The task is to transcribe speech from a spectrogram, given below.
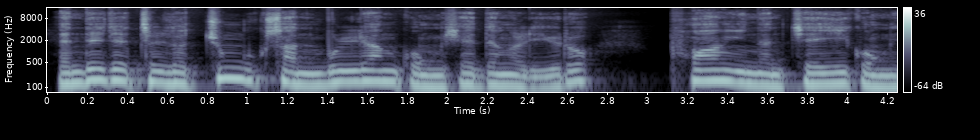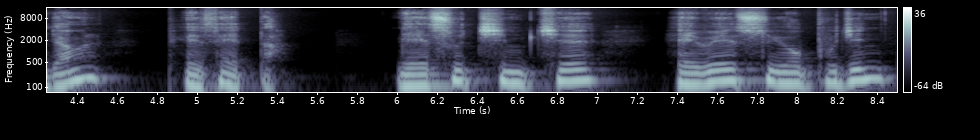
현대제철도 중국산 물량 공세 등을 이유로 포항에 있는 제2공장을 폐쇄했다. 내수 침체 해외 수요 부진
